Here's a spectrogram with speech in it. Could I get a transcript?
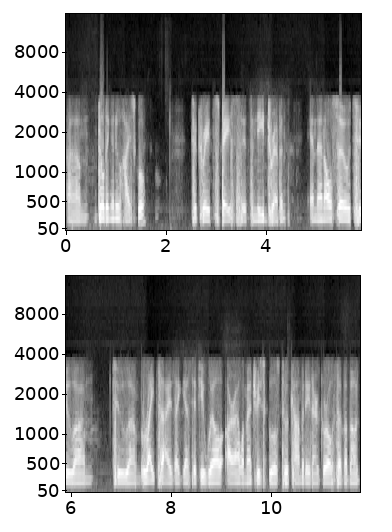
um, building a new high school to create space. It's need driven, and then also to um, to um, right size, I guess, if you will, our elementary schools to accommodate our growth of about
